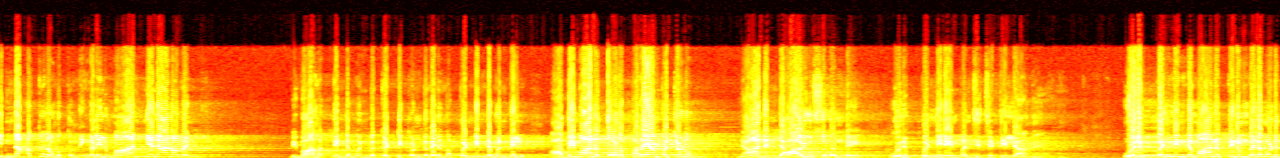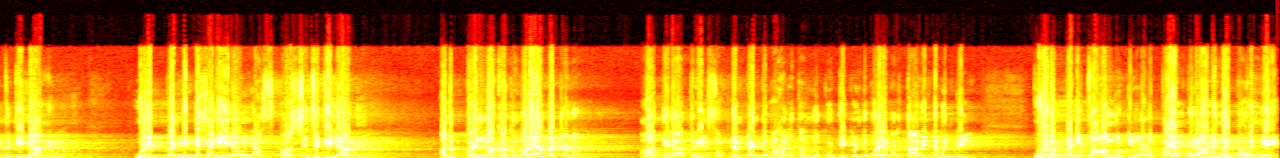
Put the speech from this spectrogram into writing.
ഇന്ന അക്രമക്കും നിങ്ങളിൽ മാന്യനാണവൻ. വിവാഹത്തിന്റെ മുൻപ് കെട്ടിക്കൊണ്ടുവരുന്ന പെണ്ണിന്റെ മുൻപിൽ അഭിമാനത്തോടെ പറയാൻ പറ്റണം. ഞാൻ എന്റെ ആയുസ് കൊണ്ട് ഒരു പെണ്ണിനെയും വഞ്ചിച്ചിട്ടില്ല എന്ന്. ഒരു പെണ്ണിന്റെ മാനത്തിനും ബലമെടുത്തിട്ടില്ല എന്ന്. ഒരു പെണ്ണിന്റെ ശരീരവും ഞാൻ സ്പർശിച്ചിട്ടില്ല എന്ന്. അത് പെൺമക്കൾക്കും പറയാൻ പറ്റണം. ആദ്യ രാത്രിയിൽ സ്വപ്നം കണ്ട് മഹർ തന്ന് കൂട്ടിക്കൊണ്ടുപോയ ഭർത്താവിന്റെ മുൻപിൽ കൂടെ പഠിച്ച ആൺകുട്ടികളുടെ പയംപുരാണങ്ങൾ പറഞ്ഞ്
